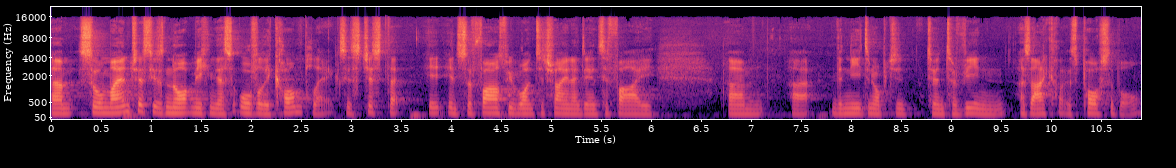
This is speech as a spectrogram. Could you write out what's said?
Um, so my interest is not making this overly complex. It's just that insofar as we want to try and identify um, uh, the need and opportunity to intervene as accurately as possible,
